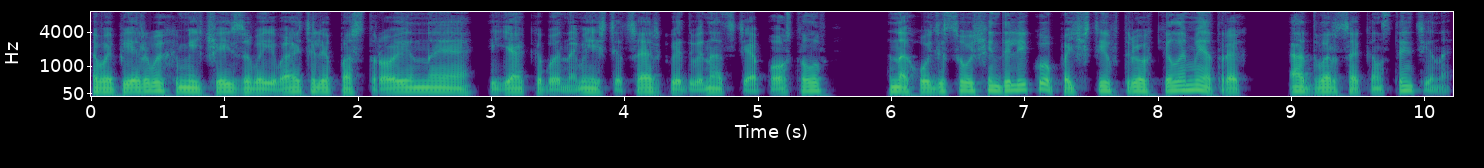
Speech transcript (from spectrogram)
Во-первых, мечеть завоевателя, построенная якобы на месте церкви 12 апостолов, находится очень далеко, почти в трех километрах от дворца Константина.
